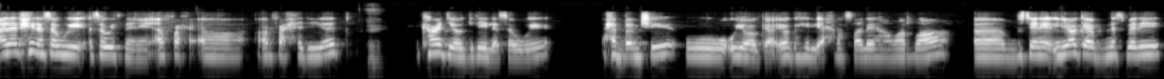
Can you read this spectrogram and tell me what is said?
أنا الحين أسوي أسوي اثنين يعني أرفع آه، أرفع حديد. إيه. كارديو قليل أسوي أحب أمشي و... ويوغا. يوغا هي اللي أحرص عليها مرة. آه، بس يعني اليوغا بالنسبة لي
